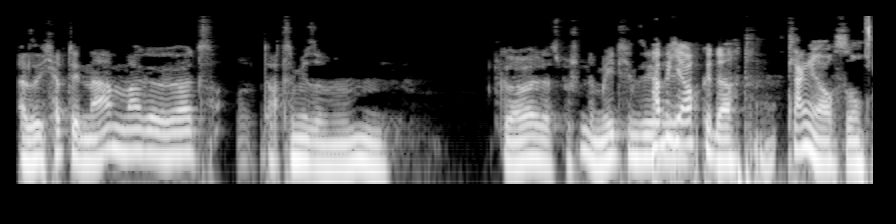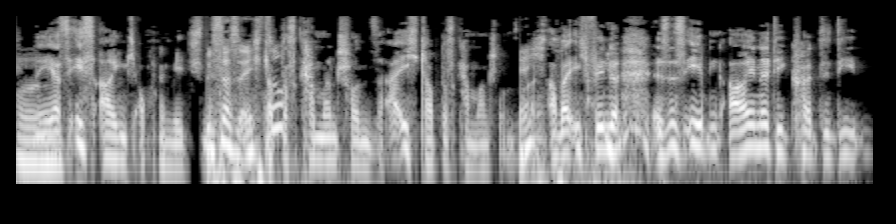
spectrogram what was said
Also ich habe den Namen mal gehört und dachte mir so, hm, Girl, das ist bestimmt eine Mädchenserie. Habe ich auch gedacht. Klang ja auch so. Nee, es ist eigentlich auch eine Mädchen. Ist das Ich echt glaube, so? das kann man schon sagen. Ich glaube, das kann man schon sagen. Echt? Aber ich finde, es ist eben eine, die könnte, die,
